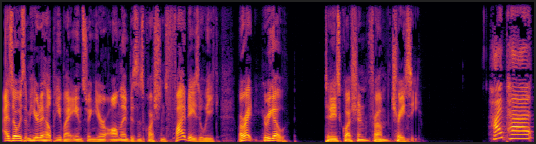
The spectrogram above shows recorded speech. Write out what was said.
As always, I'm here to help you by answering your online business questions five days a week. All right, here we go. Today's question from Tracy. Hi, Pat.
